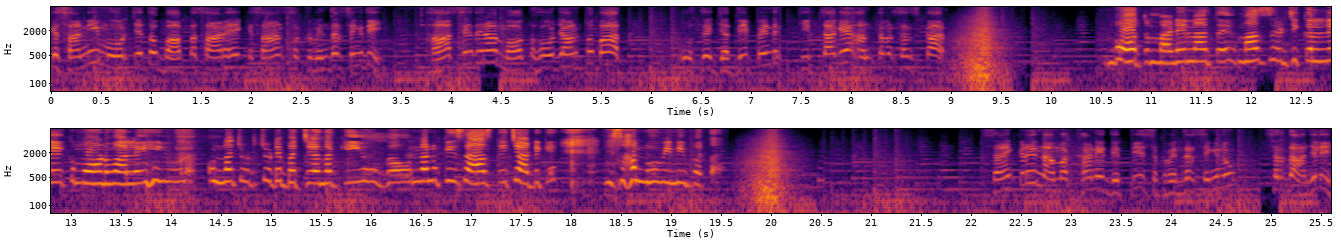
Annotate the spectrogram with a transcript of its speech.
ਕਿਸਾਨੀ ਮੋਰਚੇ ਤੋਂ ਵਾਪਸ ਆ ਰਹੇ ਕਿਸਾਨ ਸੁਖਵਿੰਦਰ ਸਿੰਘ ਦੀ ਹਾਦਸੇ ਦੇ ਨਾਲ ਮੌਤ ਹੋ ਜਾਣ ਤੋਂ ਬਾਅਦ ਉਸ ਦੇ ਜੱਦੀ ਪਿੰਡ ਕੀਤਾ ਗਿਆ ਅੰਤਮ ਸੰਸਕਾਰ। ਬਹੁਤ ਮਾੜੇ ਲਾਤੇ ਮਾਸੜ ਜੀ ਇਕੱਲੇ ਕਮਾਉਣ ਵਾਲੇ ਹੀ ਹੁਣ ਉਹਨਾਂ ਛੋਟੇ ਛੋਟੇ ਬੱਚਿਆਂ ਦਾ ਕੀ ਹੋਊਗਾ? ਉਹਨਾਂ ਨੂੰ ਕਿਸ ਆਸ ਤੇ ਛੱਡ ਕੇ ਇਹ ਸਾਨੂੰ ਵੀ ਨਹੀਂ ਪਤਾ। ਸੈਂਕੜੇ ਨਾਮ ਅੱਖਾਂ ਨੇ ਦਿੱਤੀ ਸੁਖਵਿੰਦਰ ਸਿੰਘ ਨੂੰ ਸ਼ਰਧਾਂਜਲੀ।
